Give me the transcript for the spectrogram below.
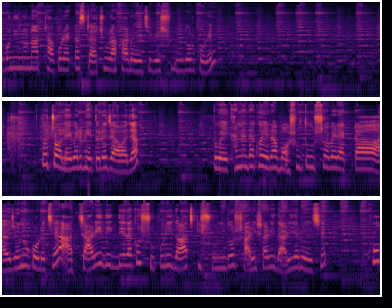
অবনীন্দ্রনাথ ঠাকুরের একটা স্ট্যাচু রাখা রয়েছে, বেশ সুন্দর করে। তো চলো, এবার ভেতরে যাওয়া যাক। তো এখানে দেখো এরা বসন্ত উৎসবের একটা আয়োজনও করেছে। আর চারিদিক দিয়ে দেখো সুপুরি গাছ, কি সুন্দর সারি সারি দাঁড়িয়ে রয়েছে। খুব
